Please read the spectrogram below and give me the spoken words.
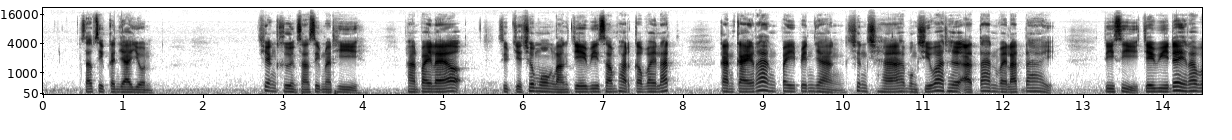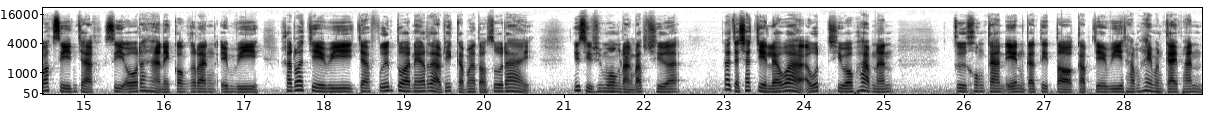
30 กันยายน เที่ยงคืน 30 นาที ผ่านไปแล้ว 17 ชั่วโมงหลัง JV สัมผัสกับไวรัส การกลายร่างไปเป็นอย่างเชื่องช้าบ่งชี้ว่าเธออาจต้านไวรัสได้ ตี4 JV ได้รับวัคซีนจาก CO ทหารในกองกำลัง MV คาดว่า JV จะฟื้นตัวในระดับที่กลับมาต่อสู้ได้ 20 ชั่วโมงหลังรับเชื้อน่าจะชัดเจนแล้วว่าอาวุธชีวภาพนั้น คือโครงการ N การติดต่อกับ JV ทำให้มันกลายพันธุ์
